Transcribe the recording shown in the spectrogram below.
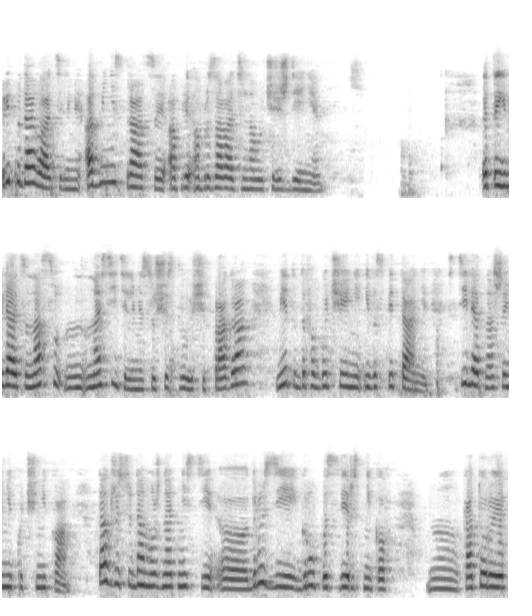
преподавателями, администрацией образовательного учреждения. Это являются носителями существующих программ, методов обучения и воспитания, стиля отношений к ученикам. Также сюда можно отнести э, друзей, группы сверстников, которые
